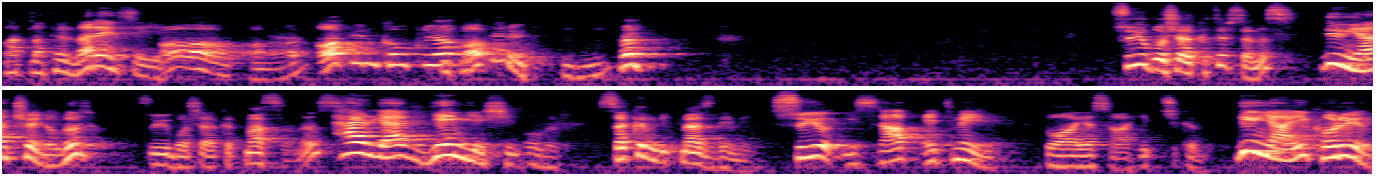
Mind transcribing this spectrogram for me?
patlatırlar enseyi. Aa, aa, aferin kavuklu ya, aferin. Heh. Suyu boşa akıtırsanız, Dünya çöl olur, suyu boşa akıtmazsanız her yer yemyeşil olur. Sakın bitmez demeyin. Suyu israf etmeyin. Doğaya sahip çıkın. Dünyayı koruyun.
